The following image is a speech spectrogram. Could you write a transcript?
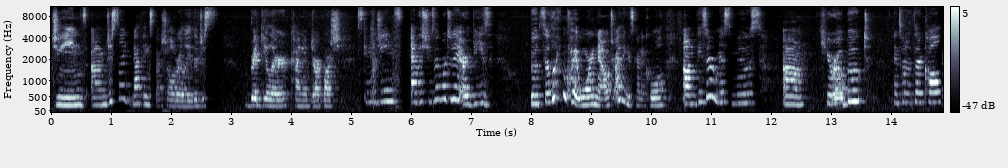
jeans. Um just like nothing special really. They're just regular kind of dark wash skinny jeans. And the shoes I wore today are these boots. They're looking quite worn now, which I think is kind of cool. Um, these are Miz Mooz um, Hero boot. That's what they're called.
